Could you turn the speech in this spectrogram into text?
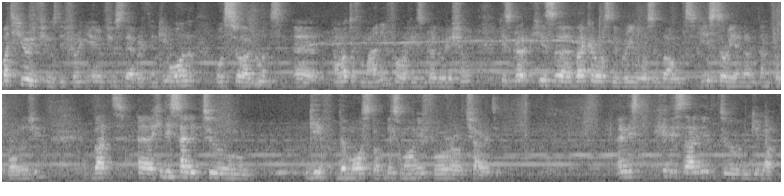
But he refused. He refused everything. He won also a good, uh, a lot of money for his graduation. His gra his uh, bachelor's degree was about history and anthropology, but uh, he decided to give the most of this money for charity. And he decided to give up.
